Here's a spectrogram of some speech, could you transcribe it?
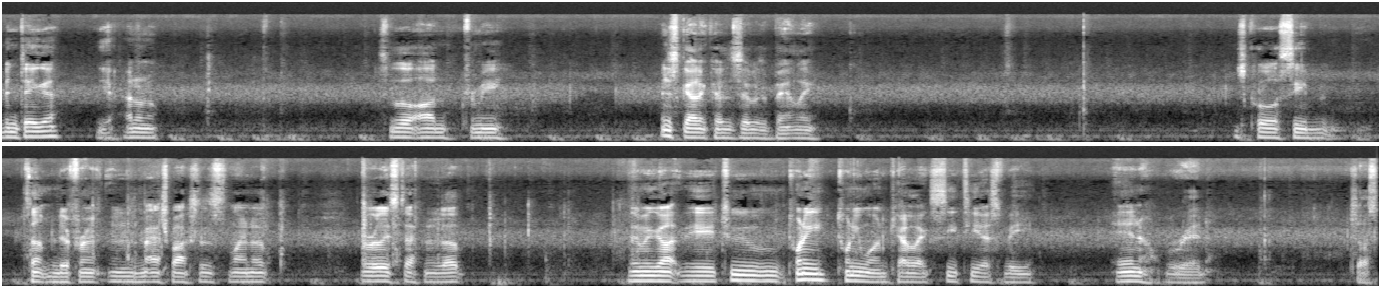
Bentayga, yeah, I don't know. It's a little odd for me. I just got it because it was a Bentley. It's cool to see something different in Matchbox's lineup. They're really stepping it up. Then we got the two, 2021 Cadillac CTSV in red. Just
